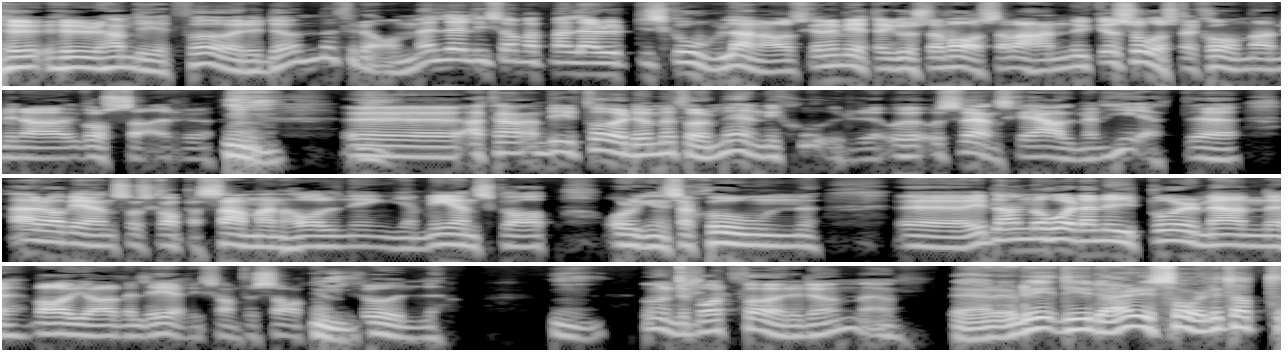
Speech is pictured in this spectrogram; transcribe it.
hur, hur, han blir ett föredöme för dem. Eller liksom att man lär ut i skolan, ja, ska ni veta Gustav Vasa vad han lyckas åstadkomma, mina gossar. Mm. Uh, att han blir föredöme för människor och, och svenskar i allmänhet. Uh, här har vi en som skapar sammanhållning, gemenskap, organisation, uh, ibland med hårda nypor, men vad gör väl det liksom för sakens mm. skull? Mm. Underbart föredöme. Det är, det, det är ju där det är sorgligt att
